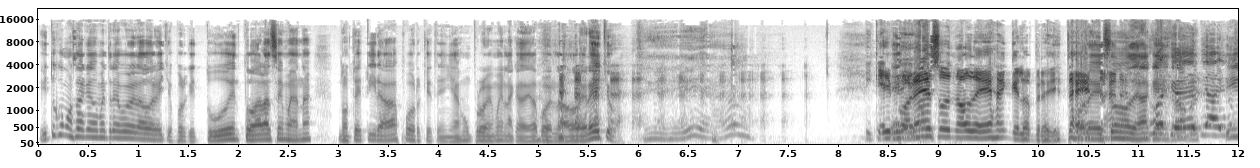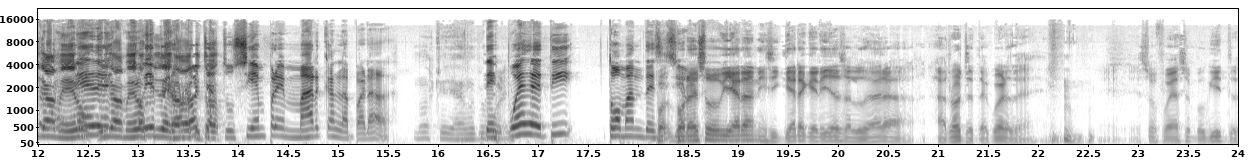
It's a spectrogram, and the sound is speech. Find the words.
¿Y tú cómo sabes que no me entrenas por el lado derecho? Porque tú en toda la semana no te tirabas porque tenías un problema en la cadera por el lado derecho. ¿Y, por digo? eso no dejan que los periodistas Por eso no dejan que... No, que no, y Gamero, de- y Gamero Oye, sí pero dejaba que Rocha, tú siempre marcas la parada. No, es que ya no te Después de ti toman decisiones. por eso Viera ni siquiera quería saludar a, a Rocha, ¿te acuerdas? Eso fue hace poquito.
